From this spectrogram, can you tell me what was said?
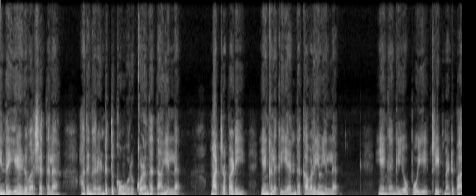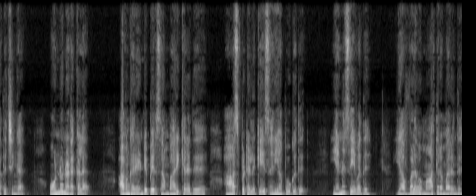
இந்த ஏழு வருஷத்தில் அதுங்க ரெண்டுத்துக்கும் ஒரு குழந்தை தான் இல்லை. மற்றபடி எங்களுக்கு எந்த கவலையும் இல்லை. எங்கெங்கேயோ போய் ட்ரீட்மெண்ட் பார்த்துச்சுங்க. ஒன்றும் நடக்கலை. அவங்க ரெண்டு பேர் சம்பாதிக்கிறது ஹாஸ்பிட்டலுக்கே சரியாக போகுது. என்ன செய்வது? எவ்வளவு மாத்திரை மருந்து?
